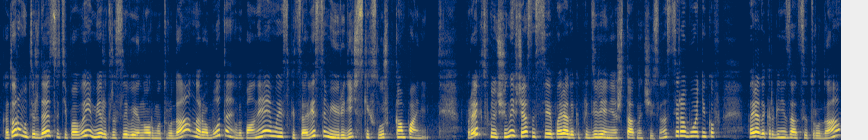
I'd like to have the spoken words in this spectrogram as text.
которым утверждаются типовые межотраслевые нормы труда на работы, выполняемые специалистами юридических служб компаний. В проект включены, в частности, порядок определения штатной численности работников, порядок организации труда,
